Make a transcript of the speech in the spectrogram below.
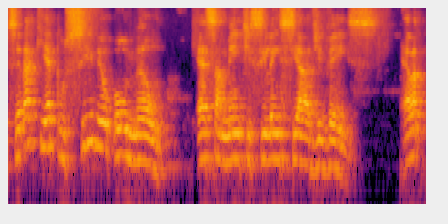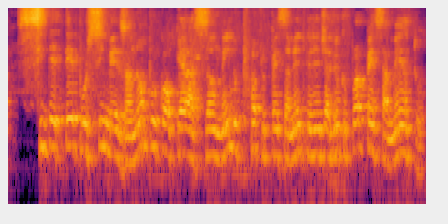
será que é possível ou não essa mente silenciar de vez? Ela se deter por si mesma, não por qualquer ação, nem do próprio pensamento, porque a gente já viu que o próprio pensamento,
